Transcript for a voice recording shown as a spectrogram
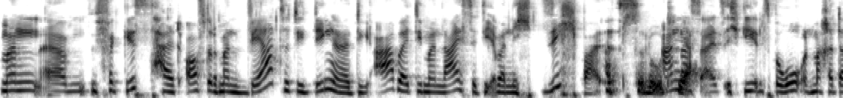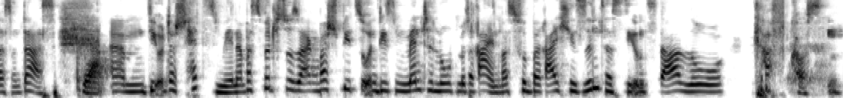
man ähm, vergisst halt oft oder man wertet die Dinge, die Arbeit, die man leistet, die aber nicht sichtbar ist. Absolut. Anders ja. als ich gehe ins Büro und mache das und das. Ja. Ähm, die unterschätzen wir. Na, was würdest du sagen, was spielt so in diesen Mental Load mit rein? Was für Bereiche sind das, die uns da so Kraft kosten?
